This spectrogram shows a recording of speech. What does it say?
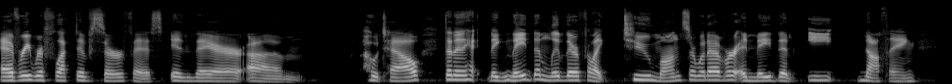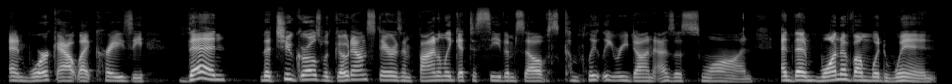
every reflective surface in their um hotel. Then they they made them live there for like 2 months or whatever and made them eat nothing and work out like crazy. Then the two girls would go downstairs and finally get to see themselves completely redone as a swan. And then one of them would win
